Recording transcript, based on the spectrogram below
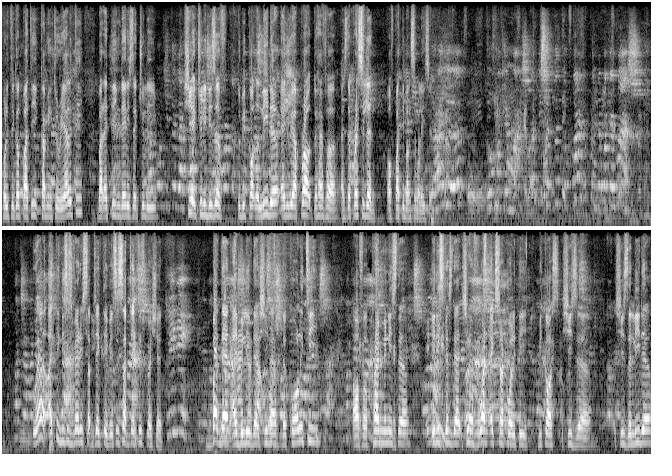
political party coming to reality, but I think that is actually she actually deserves to be called a leader, and we are proud to have her as the president of Parti Bangsa Malaysia. Well, I think this is very subjective. It's a subjective question. But then I believe that she has the quality of a prime minister. It is just that she has one extra quality because she's a she's the leader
